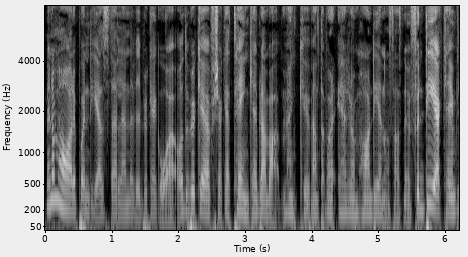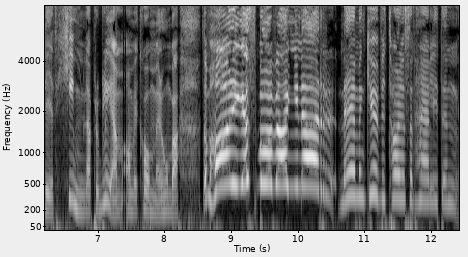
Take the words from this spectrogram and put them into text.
men de har det på en del ställen där vi brukar gå och då brukar jag försöka tänka ibland bara, men gud vänta var är det de har det någonstans nu? För det kan ju bli ett himla problem om vi kommer och hon bara, de har inga små vagnar! Nej men gud vi tar en sån här liten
